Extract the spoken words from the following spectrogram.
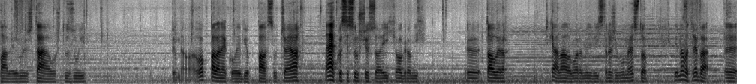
bave, šta je ovo što zuji. Opala neko je bio pao slučaja. Eko se srušio sa ovih ogromnih e, towera. Čekaj, ja malo moram ljudi da istražim ovo mesto. Jer nama treba e,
